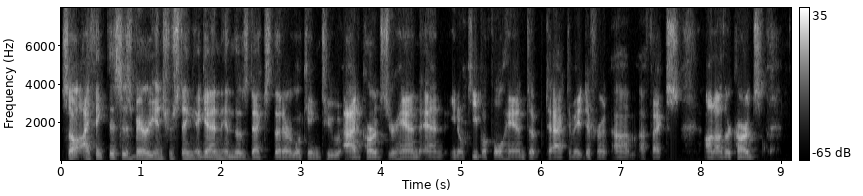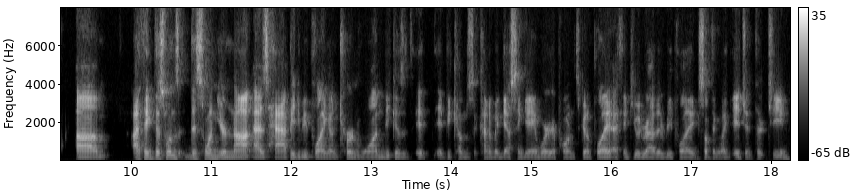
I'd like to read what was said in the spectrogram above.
so i think this is very interesting again in those decks that are looking to add cards to your hand and you know keep a full hand to, to activate different um, effects on other cards um, I think this one's this one you're not as happy to be playing on turn one because it, it becomes kind of a guessing game where your opponent's going to play. I think you would rather be playing something like Agent 13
